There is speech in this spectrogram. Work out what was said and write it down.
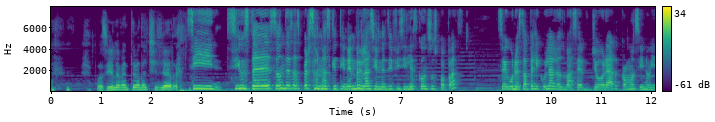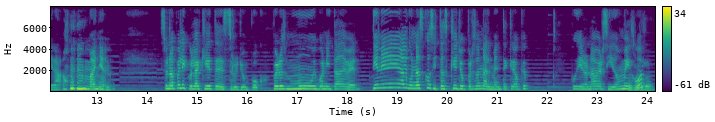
Posiblemente van a chillar. Si, si ustedes son de esas personas que tienen relaciones difíciles con sus papás, seguro esta película los va a hacer llorar como si no hubiera un mañana. Es una película que te destruye un poco, pero es muy bonita de ver. Tiene algunas cositas que yo personalmente creo que pudieron haber sido mejor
